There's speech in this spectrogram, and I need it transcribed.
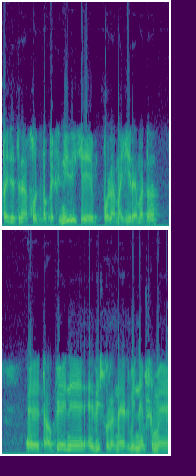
παίζεται ένα χοντρό παιχνίδι και πολλά μαγειρέματα, ε, τα οποία είναι δύσκολα να ερμηνεύσουμε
